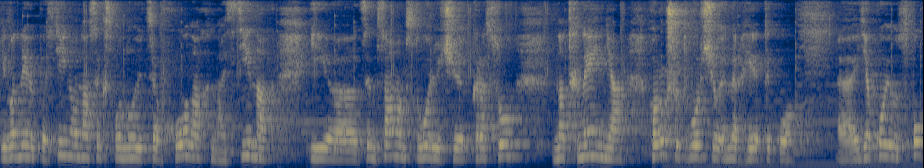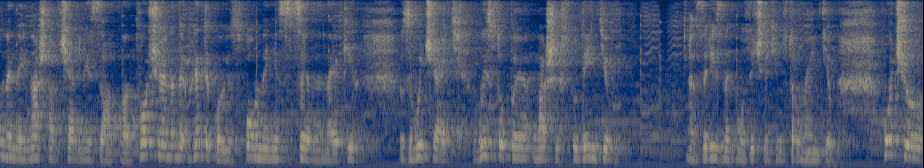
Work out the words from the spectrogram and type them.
І вони постійно у нас експонуються в холах, на стінах, і цим самим створюючи красу, натхнення, хорошу творчу енергетику. е, Якою сповнений наш навчальний заклад, творчою енергетикою сповнені сцени, на яких звучать виступи наших студентів з різних музичних інструментів. Хочу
